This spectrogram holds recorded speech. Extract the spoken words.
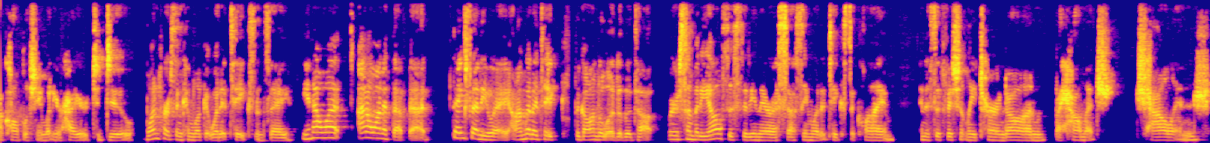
accomplishing what you're hired to do. One person can look at what it takes and say, you know what? I don't want it that bad. Thanks anyway. I'm going to take the gondola to the top. Whereas somebody else is sitting there assessing what it takes to climb and is sufficiently turned on by how much challenge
